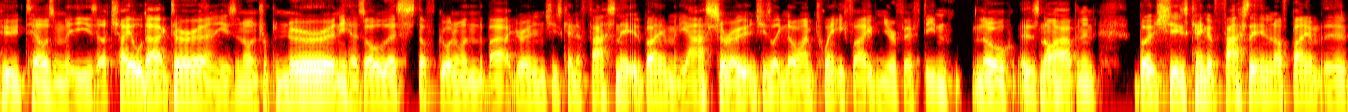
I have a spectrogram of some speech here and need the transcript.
who tells him that he's a child actor and he's an entrepreneur and he has all this stuff going on in the background. She's kind of fascinated by him and he asks her out and she's like, No, I'm 25 and you're 15. No, it's not happening. But she's kind of fascinated enough by him to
